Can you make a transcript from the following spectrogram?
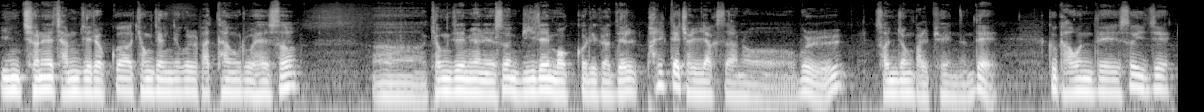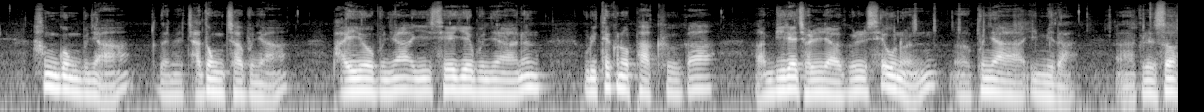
인천의 잠재력과 경쟁력을 바탕으로 해서 어, 경제면에서 미래 먹거리가 될 8대 전략 산업을 선정 발표했는데 그 가운데에서 이제 항공 분야, 그다음에 자동차 분야, 바이오 분야 이 세 개 분야는 우리 테크노파크가 아, 미래 전략을 세우는 어, 분야입니다. 아, 그래서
